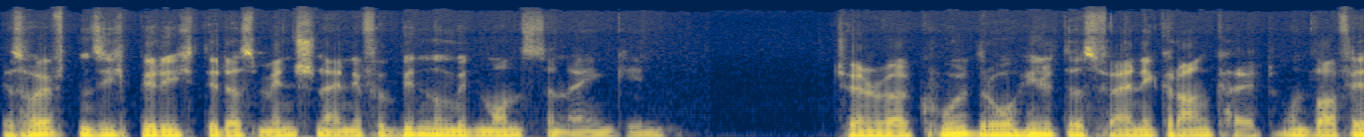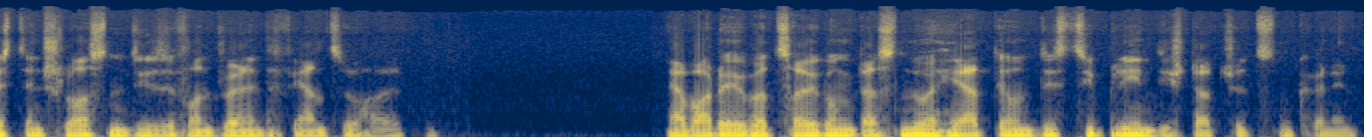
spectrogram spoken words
Es häuften sich Berichte, dass Menschen eine Verbindung mit Monstern eingehen. General Kuldrow hielt das für eine Krankheit und war fest entschlossen, diese von Drenith fernzuhalten. Er war der Überzeugung, dass nur Härte und Disziplin die Stadt schützen können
